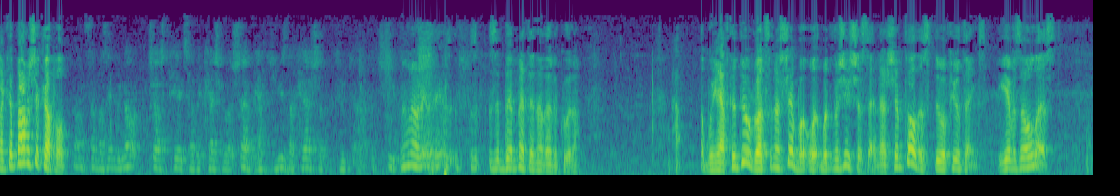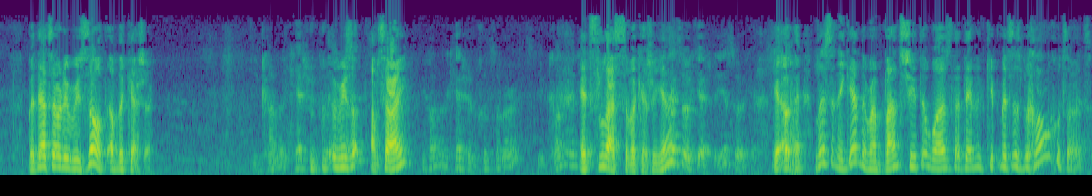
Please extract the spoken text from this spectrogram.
Like a Babasha couple. I understand, I think we're not just here to have a connection with Hashem, we have to use that connection to uh, achieve. No, no, it's a bit another Nakuda. We have to do Ratzon Hashem, what, what, what Mashisha said. And Hashem told us to do a few things. He gave us a whole list. But that's already a result of the kesher. You can't have a kesher. The result, I'm sorry? You can't a kesher in Chutz Haaretz. You can't have a It's less of a kesher, yeah? Yes, or a kesher. Yes, or a kesher. Yeah, listen again. The Ramban's shita was that they didn't keep mitzvahs b'chol chutzaretz.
